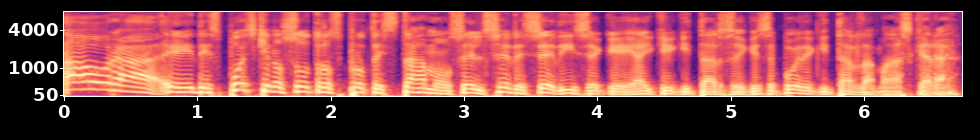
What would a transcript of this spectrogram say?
Ahora, eh, después que nosotros protestamos, el CDC dice que hay que quitarse, que se puede quitar la máscara.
